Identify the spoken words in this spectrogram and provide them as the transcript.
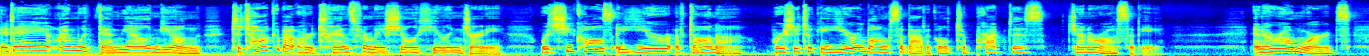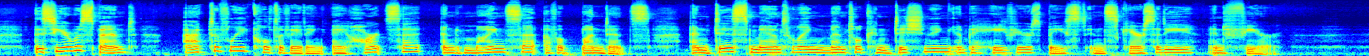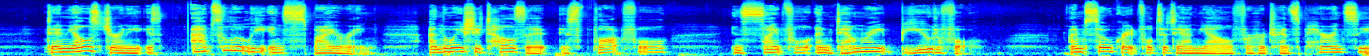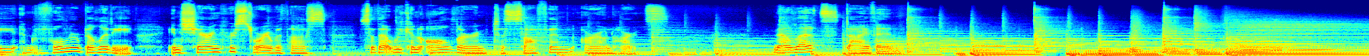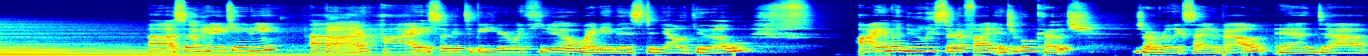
Today, I'm with Danielle Duong to talk about her transformational healing journey, which she calls a year of Dana, where she took a year long sabbatical to practice generosity. In her own words, this year was spent actively cultivating a heart set and mindset of abundance and dismantling mental conditioning and behaviors based in scarcity and fear. Danielle's journey is absolutely inspiring, and the way she tells it is thoughtful, insightful, and downright beautiful. I'm so grateful to Danielle for her transparency and vulnerability in sharing her story with us so that we can all learn to soften our own hearts. Now let's dive in. Uh, so, hey, Katie. Uh, Hi. Hi. So good to be here with you. My name is Danielle Duong. I am a newly certified integral coach, which I'm really excited about. And uh,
